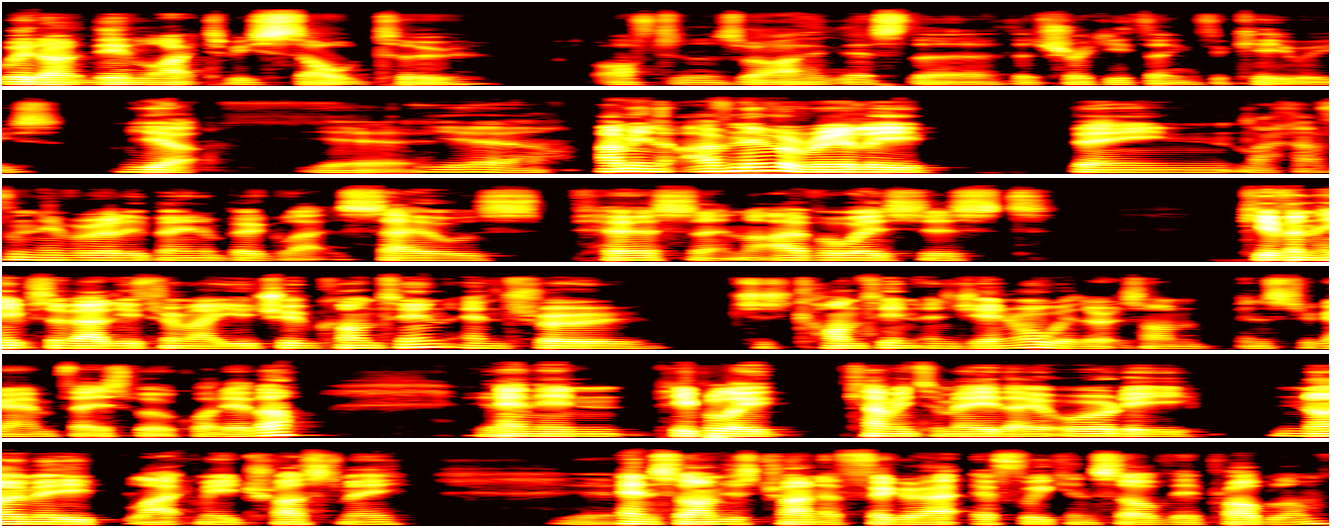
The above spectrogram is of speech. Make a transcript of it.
we don't then like to be sold to often as well. I think that's the the tricky thing for Kiwis. Yeah. Yeah, Yeah. I mean, I've never really been like I've never really been a big like sales person. I've always just given heaps of value through my YouTube content and through just content in general, whether it's on Instagram, Facebook, whatever. Yeah. And then people are coming to me, they already know me, like me, trust me. yeah. And so I'm just trying to figure out if we can solve their problem.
